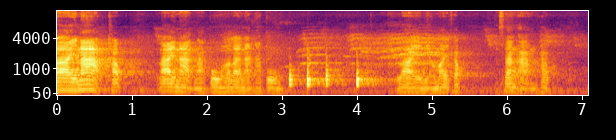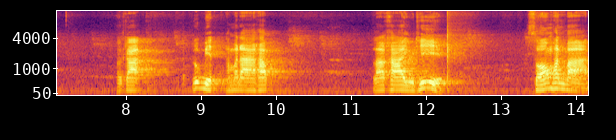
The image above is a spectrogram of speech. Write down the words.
ลายนาคครับ ลายนาคหนาโปรงแล้วลายนาคหนาโปรงลายเหนียวไม้ครับ สร้างอ่ามครับ แล้วก็ลูกบิดธรรมดาครับ ราคาอยู่ที่ 2,000 บาท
